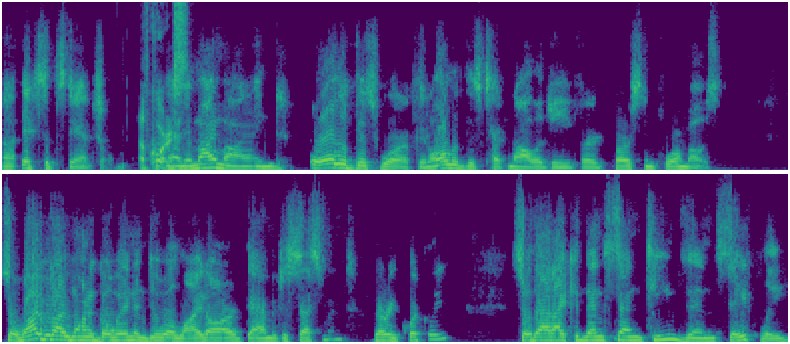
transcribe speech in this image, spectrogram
uh, it's substantial. Of course. And in my mind, all of this work and all of this technology for first and foremost. So why would I want to go in and do a LiDAR damage assessment very quickly? So that I can then send teams in safely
